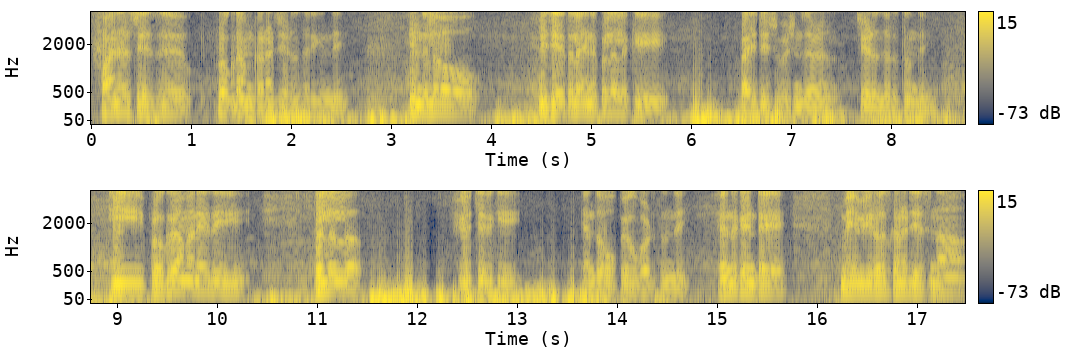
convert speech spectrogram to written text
ఫైనల్ స్టేజ్ ప్రోగ్రామ్ కండక్ట్ చేయడం జరిగింది. ఇందులో విజేతలైన పిల్లలకి ప్రైజ్ డిస్ట్రిబ్యూషన్ చేయడం- చేయడం జరుగుతుంది. ఈ ప్రోగ్రామ్ అనేది పిల్లల ఫ్యూచర్కి ఎంతో ఉపయోగపడుతుంది. ఎందుకంటే మేము ఈరోజు కండక్ట్ చేసిన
